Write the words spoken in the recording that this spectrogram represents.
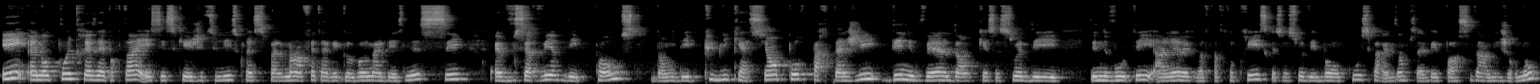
Et un autre point très important, et c'est ce que j'utilise principalement en fait avec Google My Business, c'est euh, vous servir des posts, donc des publications pour partager des nouvelles, donc que ce soit des, des nouveautés en lien avec votre entreprise, que ce soit des bons coups, par exemple vous avez passé dans les journaux,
